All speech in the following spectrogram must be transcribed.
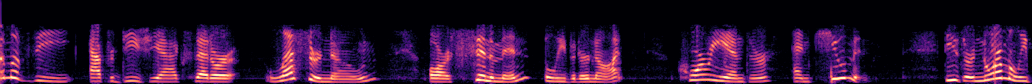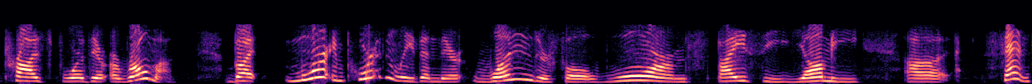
Some of the aphrodisiacs that are lesser known are cinnamon, believe it or not, coriander, and cumin. These are normally prized for their aroma, but more importantly than their wonderful, warm, spicy, yummy uh, scent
